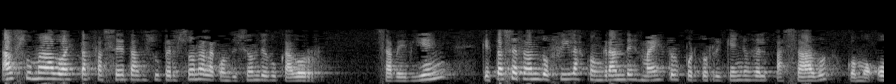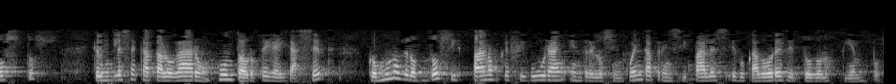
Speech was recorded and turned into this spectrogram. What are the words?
ha sumado a estas facetas de su persona la condición de educador. Sabe bien que está cerrando filas con grandes maestros puertorriqueños del pasado, como Hostos, que los ingleses catalogaron junto a Ortega y Gasset como uno de los dos hispanos que figuran entre los 50 principales educadores de todos los tiempos.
